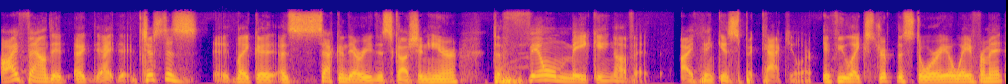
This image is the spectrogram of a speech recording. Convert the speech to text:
I found it uh, uh, just as uh, like a, a secondary discussion here. The filmmaking of it, I think, is spectacular. If you like strip the story away from it,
